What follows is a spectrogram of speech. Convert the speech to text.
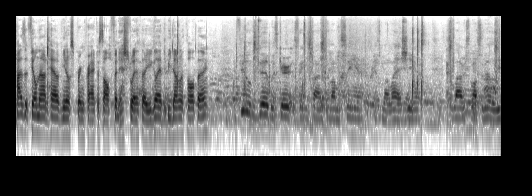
How does it feel now to have you know spring practice all finished with? Are you glad to be done with the whole thing? It feels good but scary at the same time because I'm a senior. It's my last year. A lot of responsibility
